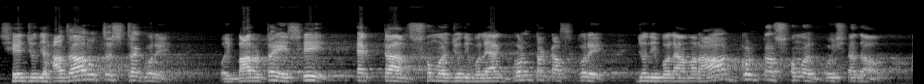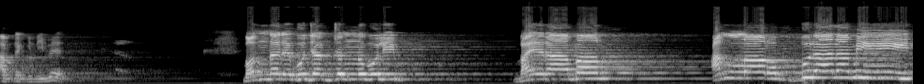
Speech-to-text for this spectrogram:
সে যদি হাজারও চেষ্টা করে, ওই বারোটায় এসে একটার সময় যদি বলে এক ঘণ্টা কাজ করে, যদি বলে আমার আট ঘণ্টার সময়ের পয়সা দাও, আপনি কি দিবেন? বন্দারে বোঝার জন্য বলি বাইরা আমার আল্লাহ রব্বুল আলামিন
